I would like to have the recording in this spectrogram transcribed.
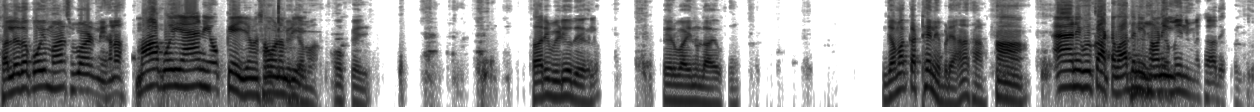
ਥੱਲੇ ਤਾਂ ਕੋਈ ਮਾਨਸ ਪੁਆਇੰਟ ਨਹੀਂ ਹਨਾ? ਮਾ ਕੋਈ ਐ ਨਹੀਂ ਓਕੇ ਜਿਵੇਂ 100 ਨੰਬਰ ਹੀ ਹੈ। ਓਕੇ ਜੀ। ਸਾਰੀ ਵੀਡੀਓ ਦੇਖ ਲਓ। ਫਿਰ ਬਾਈ ਨੂੰ ਲਾਇਓ ਫੋਨ ਜਮਾ ਇਕੱਠੇ ਨਿਬੜਿਆ ਹਨਾ ਥਾਂ ਹਾਂ। ਐ ਨਹੀਂ ਕੋਈ ਘੱਟ ਵੱਧ ਨਹੀਂ ਥਾਣੀ। ਜਮਾ ਹੀ ਨਹੀਂ ਮੈਂ ਖਾ ਦੇਖੋ ਜੀ।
